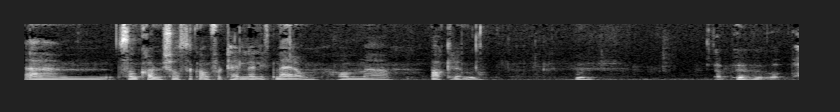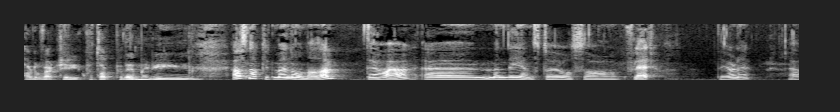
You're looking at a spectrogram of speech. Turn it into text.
um, som kanskje også kan fortelle litt mer om, om uh, bakgrunnen. Mm. Har du vært i kontakt med dem? Eller? Jeg har snakket med noen av dem. Det har jeg. Eh, men det gjenstår jo også flere. Det gjør det. Ja.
